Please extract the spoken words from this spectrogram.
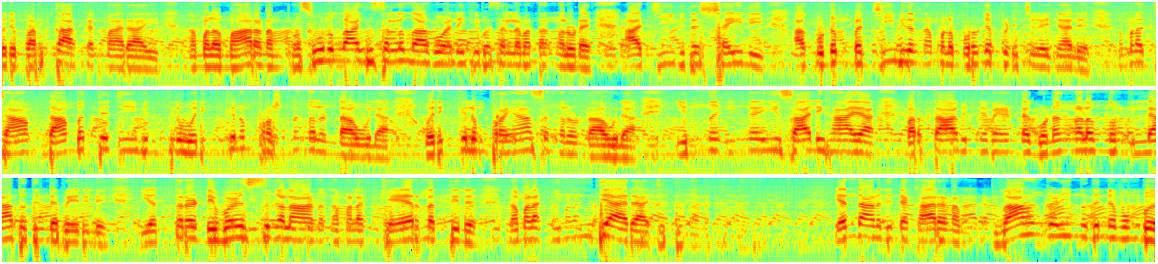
ഒരു ഭർത്താക്കന്മാരായി നമ്മൾ മാറണം. റസൂലുള്ളാഹി സല്ലാഹു അലഹി വസല്ലമ തങ്ങളുടെ ആ ജീവിത ശൈലി ആ കുടുംബ ജീവിതം നമ്മൾ മുറുകെ പിടിച്ചു കഴിഞ്ഞാൽ നമ്മളെ ദാമ്പത്യ ജീവിതത്തിൽ ഒരിക്കലും പ്രശ്നങ്ങൾ ഉണ്ടാവില്ല ഒരിക്കലും പ്രയാസങ്ങൾ ഉണ്ടാവില്ല ഇന്ന് ഇങ്ങ ഈ സാലിഹായ ഭർത്താവിന് വേണ്ട ഗുണങ്ങളൊന്നും ഇല്ലാത്തതിന്റെ പേരിൽ എത്ര ഡിവേഴ്സുകളാണ് നമ്മളെ കേരളത്തിൽ നമ്മളെ ഇന്ത്യ രാജ്യത്ത് നടക്കുന്നത്. എന്താണ് ഇതിന്റെ കാരണം? വിവാഹം കഴിയുന്നതിന് മുമ്പ്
